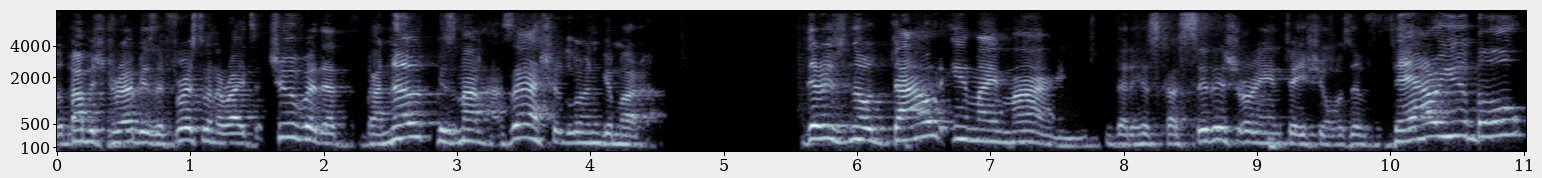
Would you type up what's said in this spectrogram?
Lubavitcher Rebbe is the first one that writes a tshuva that Banot Bisman Hazeh should learn Gemara. There is no doubt in my mind that his Hasidic orientation was a variable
